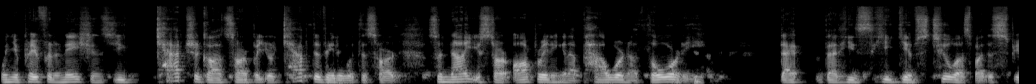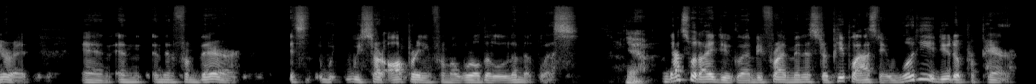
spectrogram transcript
when you pray for the nations, you capture God's heart, but you're captivated with his heart. So now you start operating in a power and authority that that he's he gives to us by the Spirit. And and and then from there, it's we, we start operating from a world of limitless. Yeah. And that's what I do, Glenn. Before I minister, people ask me, "What do you do to prepare?"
